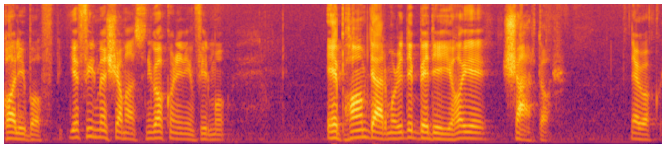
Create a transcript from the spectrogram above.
قالیباف. یه فیلمش هم هست. نگاه کنید این فیلمو. ابهام در مورد بدهی های شهردار. نگاه کنید.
